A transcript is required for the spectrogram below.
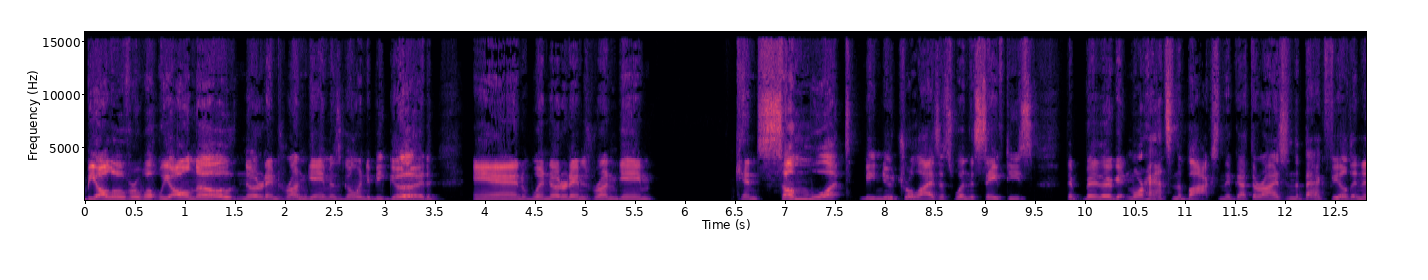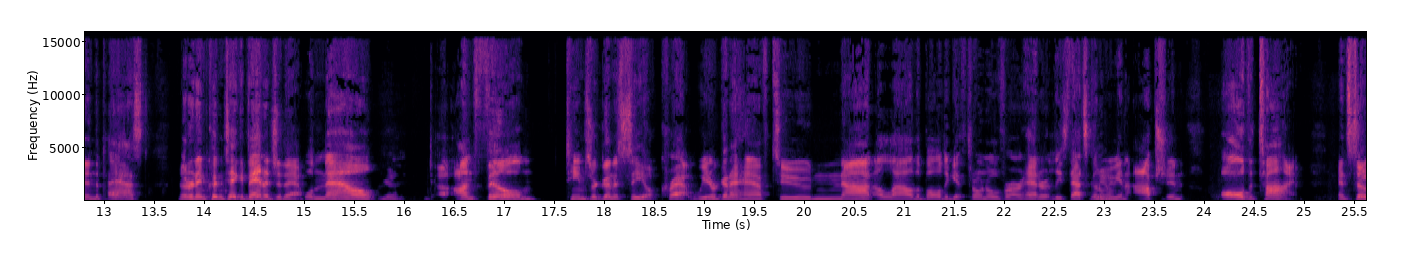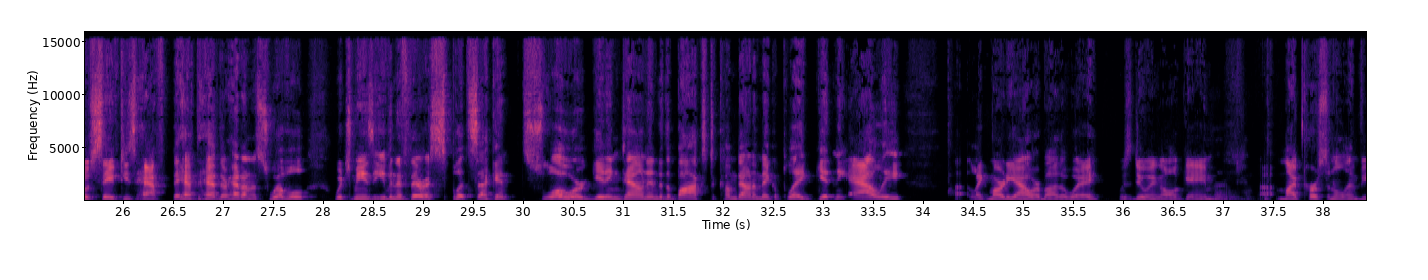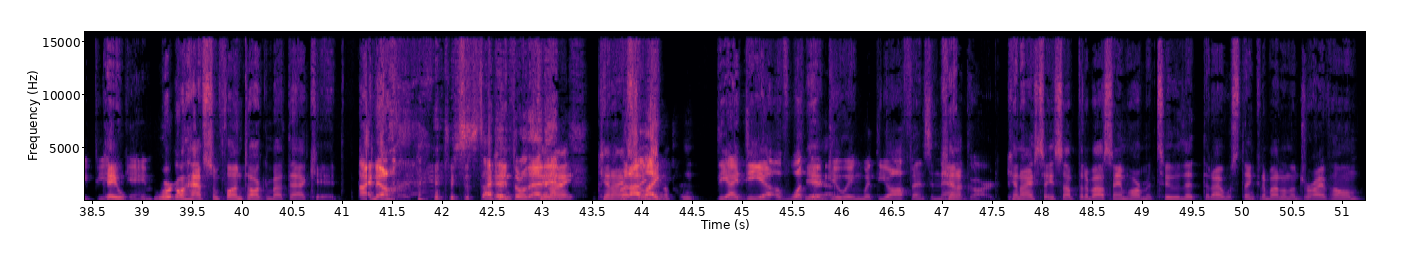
be all over what we all know Notre Dame's run game is going to be good. And when Notre Dame's run game can somewhat be neutralized, it's when the safeties they're, they're getting more hats in the box and they've got their eyes in the backfield. And in the past, Notre Dame couldn't take advantage of that. Well, now yeah. Uh, on film, teams are going to see, oh crap, we're going to have to not allow the ball to get thrown over our head, or at least that's going to yeah. be an option all the time. And so safeties have they have to have their head on a swivel, which means even if they're a split second slower getting down into the box to come down and make a play, get in the alley, uh, like Marty Hour, by the way, was doing all game. Uh, my personal MVP okay, game. We're gonna have some fun talking about that kid. I know. just I didn't throw that can in. I, can I? But I like something? the idea of what yeah. they're doing with the offense in that can regard. I, can I say something about Sam Hartman too that that I was thinking about on the drive home?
